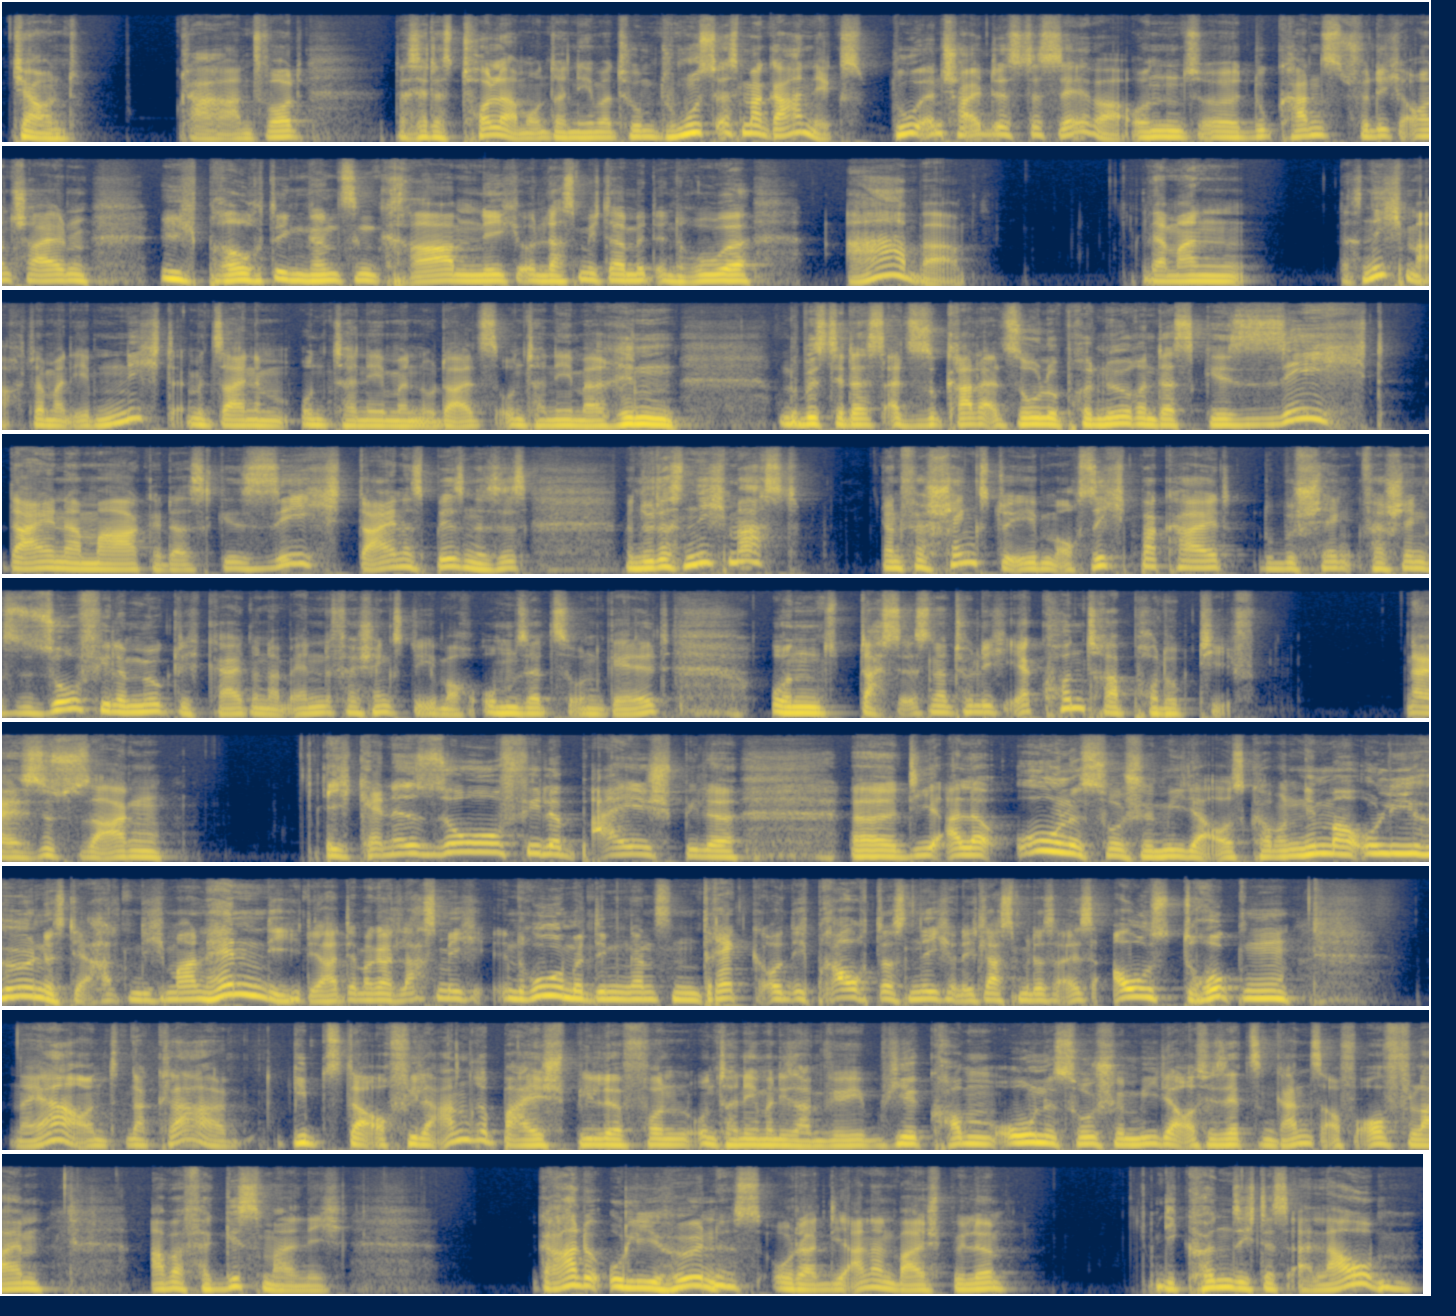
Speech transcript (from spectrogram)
Tja, und klare Antwort, das ist ja das Tolle am Unternehmertum. Du musst erstmal gar nichts. Du entscheidest das selber. Und äh, du kannst für dich auch entscheiden, ich brauche den ganzen Kram nicht und lass mich damit in Ruhe. Aber wenn man das nicht macht, wenn man eben nicht mit seinem Unternehmen oder als Unternehmerin, und du bist ja das also gerade als Solopreneurin das Gesicht deiner Marke, das Gesicht deines Businesses. Wenn du das nicht machst, dann verschenkst du eben auch Sichtbarkeit, du verschenkst so viele Möglichkeiten und am Ende verschenkst du eben auch Umsätze und Geld. Und das ist natürlich eher kontraproduktiv. Na, es ist zu sagen, ich kenne so viele Beispiele, äh, die alle ohne Social Media auskommen. Nimm mal Uli Hoeneß, der hat nicht mal ein Handy. Der hat immer gesagt, lass mich in Ruhe mit dem ganzen Dreck und ich brauche das nicht und ich lasse mir das alles ausdrucken. Naja, und na klar, gibt es da auch viele andere Beispiele von Unternehmern, die sagen, wir, wir kommen ohne Social Media aus, wir setzen ganz auf Offline. Aber vergiss mal nicht, gerade Uli Hoeneß oder die anderen Beispiele, die können sich das erlauben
